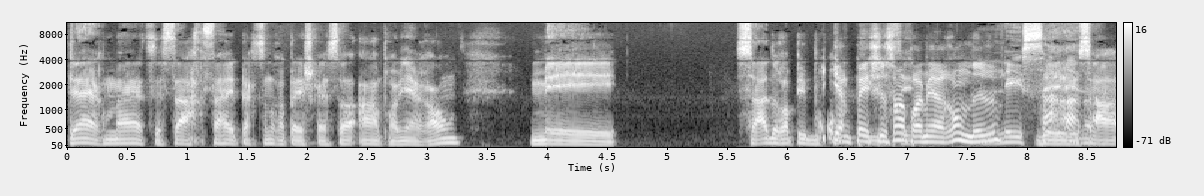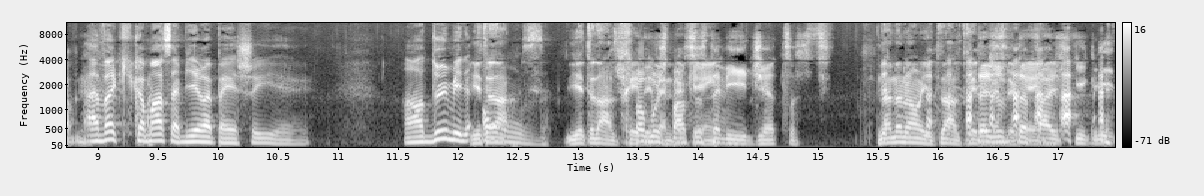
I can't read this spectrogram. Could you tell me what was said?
Clairement, ça à refaire, personne ne repêcherait ça en première ronde. Mais ça a droppé beaucoup. Qui a repêché ça en première ronde déjà? Les sabres. Avant qu'il commence à bien repêcher. euh, en Il était, dans, 2011. il était dans le trade. Moi, je pensais que c'était les Jets. Non, non, non, il était dans le C'était trade juste lui.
